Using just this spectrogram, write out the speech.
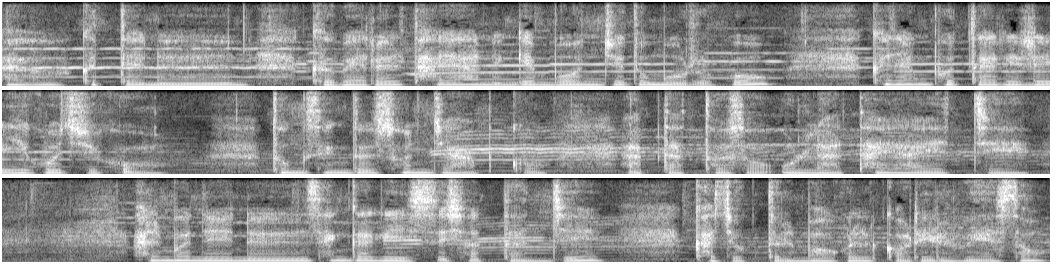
아유, 그때는 그 배를 타야 하는 게 뭔지도 모르고 그냥 보따리를 이고 지고 동생들 손잡고 앞다퉈서 올라타야 했지. 할머니는 생각이 있으셨던지 가족들 먹을 거리를 위해서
